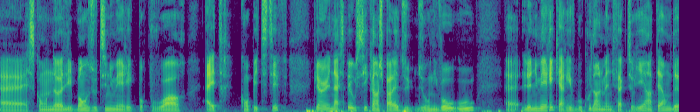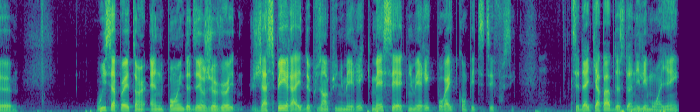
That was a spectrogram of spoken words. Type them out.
Euh, est-ce qu'on a les bons outils numériques pour pouvoir être compétitif? Puis il y a un aspect aussi, quand je parlais du, du haut niveau, où euh, le numérique arrive beaucoup dans le manufacturier en termes de oui, ça peut être un endpoint de dire j'aspire à être de plus en plus numérique, mais c'est être numérique pour être compétitif aussi. C'est d'être capable de se donner les moyens,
